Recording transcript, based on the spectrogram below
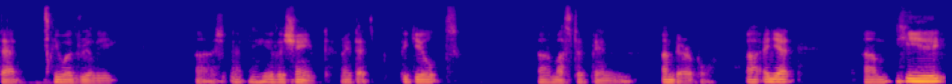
that he was really uh, uh, he was ashamed, right? That the guilt uh, must have been unbearable, uh, and yet um, he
